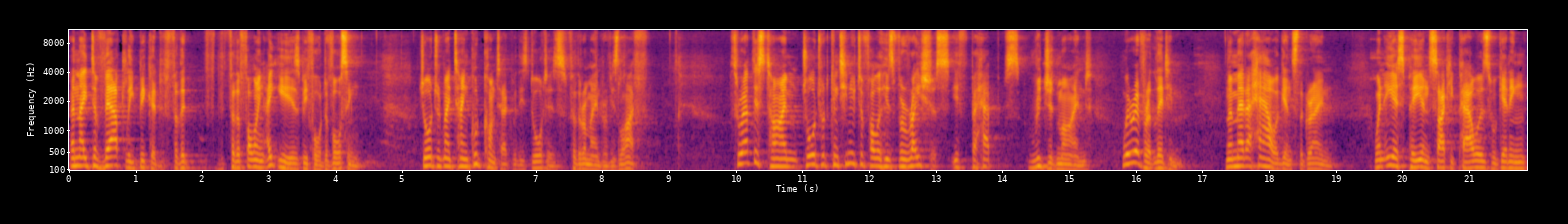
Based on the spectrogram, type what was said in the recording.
and they devoutly bickered for the, for the following eight years before divorcing. George would maintain good contact with his daughters for the remainder of his life. Throughout this time, George would continue to follow his voracious, if perhaps rigid mind, wherever it led him, no matter how against the grain. When ESP and psychic powers were getting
